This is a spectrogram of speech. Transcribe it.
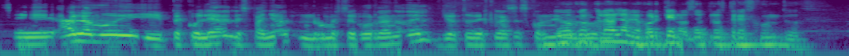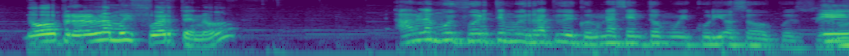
Sí, habla muy peculiar el español, no me estoy burlando de él. Yo tuve clases con él. No, creo que habla mejor que nosotros tres juntos. No, pero habla muy fuerte, ¿no? Habla muy fuerte, muy rápido y con un acento muy curioso, pues. Sí,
